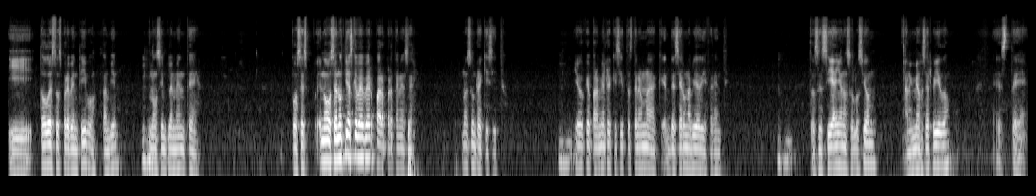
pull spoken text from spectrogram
Y todo esto es preventivo también, no simplemente, pues es, no, o sea, no tienes que beber para pertenecer, no es un requisito. Yo creo que para mí el requisito es tener una, desear una vida diferente. Entonces, si hay una solución, a mí me ha servido, este,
